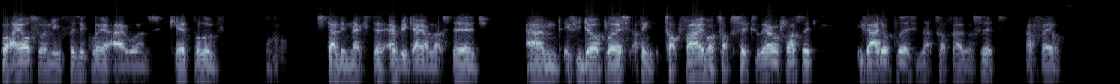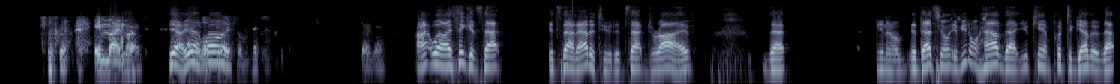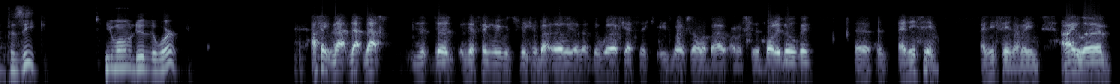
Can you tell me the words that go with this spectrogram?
but I also knew physically I was capable of standing next to every guy on that stage. And if you don't place, I think top five or top six of the Arnold Classic, if I don't place in that top five or six, I fail. in my mind. Yeah, yeah. Well, sorry, go I, well, I think it's that it's that attitude, it's that drive that you know if that's the only if you don't have that, you can't put together that physique. You won't do the work. I think that that that's the, the the thing we were speaking about earlier. That the work ethic is what it's all about. Honestly, the bodybuilding, uh, anything, anything. I mean, I learned.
